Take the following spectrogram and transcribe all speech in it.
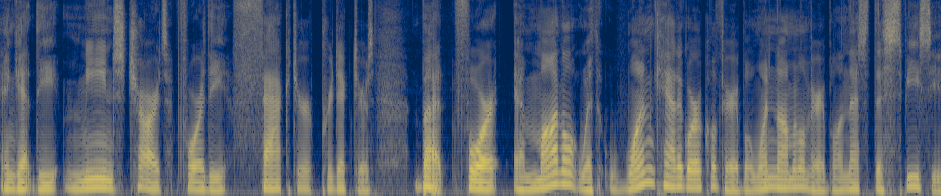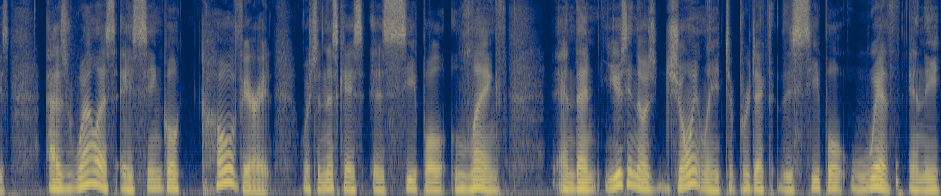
and get the means charts for the factor predictors. But for a model with one categorical variable, one nominal variable, and that's the species, as well as a single covariate, which in this case is sepal length, and then using those jointly to predict the sepal width in the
